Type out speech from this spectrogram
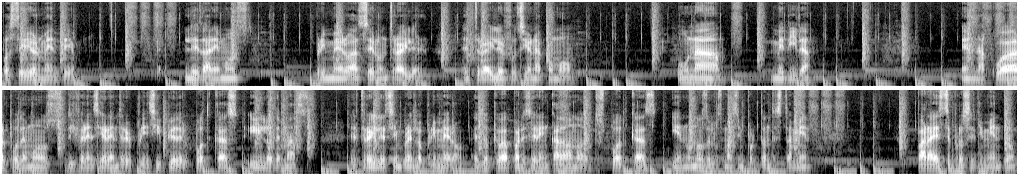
Posteriormente le daremos primero a hacer un tráiler. El tráiler funciona como una medida en la cual podemos diferenciar entre el principio del podcast y lo demás. El trailer siempre es lo primero, es lo que va a aparecer en cada uno de tus podcasts y en uno de los más importantes también. Para este procedimiento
